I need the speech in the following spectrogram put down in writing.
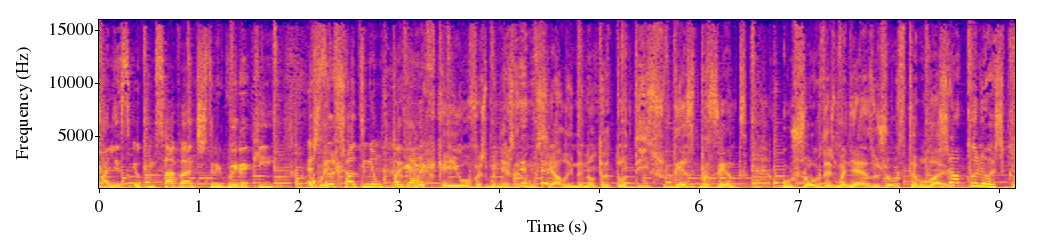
olha, se eu começava a distribuir aqui, as Como é pessoas que- só tinham que pagar. Como é que quem ouve as manhãs da comercial ainda não tratou disso, desse presente? O jogo das manhãs, o jogo de tabuleiro. Jogue connosco.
